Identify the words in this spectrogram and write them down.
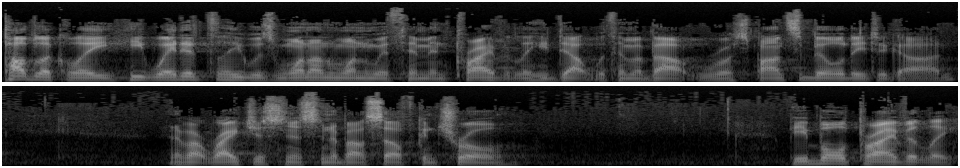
publicly. He waited till he was one on one with him, and privately he dealt with him about responsibility to God and about righteousness and about self control. Be bold privately.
